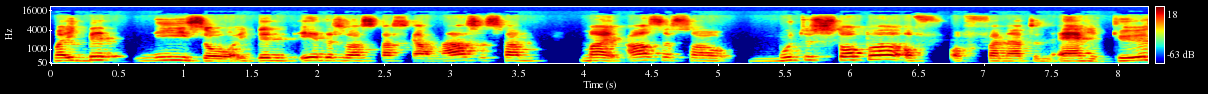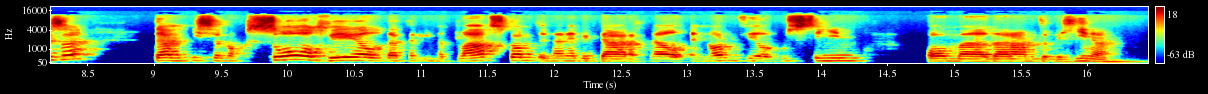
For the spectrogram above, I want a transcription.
Maar ik ben niet zo. Ik ben eerder zoals Pascal Nasus van maar als ze zou moeten stoppen of, of vanuit een eigen keuze, dan is er nog zoveel dat er in de plaats komt. En dan heb ik daar wel enorm veel goesting in om uh, daaraan te beginnen.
